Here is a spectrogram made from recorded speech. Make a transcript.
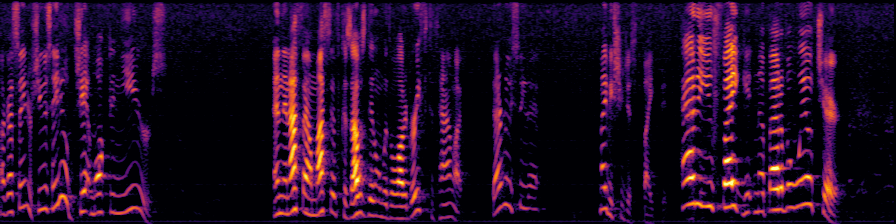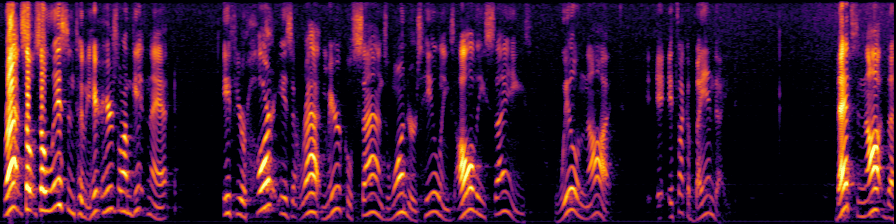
Like I seen her, she was healed. She hadn't walked in years. And then I found myself, because I was dealing with a lot of grief at the time, like, did I really see that? Maybe she just faked it. How do you fake getting up out of a wheelchair? Right? So, so listen to me. Here, here's what I'm getting at. If your heart isn't right, miracles, signs, wonders, healings, all these things will not, it's like a band aid. That's not the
